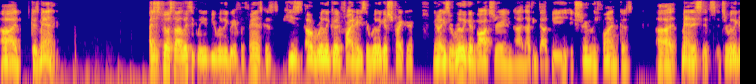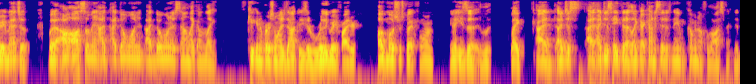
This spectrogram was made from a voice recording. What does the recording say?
because uh, man, I just feel stylistically it'd be really great for the fans because he's a really good fighter. He's a really good striker you know, he's a really good boxer, and uh, I think that would be extremely fun because, uh, man, it's it's it's a really great matchup. But I'll also, man, I I don't want I don't want to sound like I'm like kicking a person while he's down because he's a really great fighter. Utmost respect for him. You know, he's a like I I just I, I just hate that I like I kind of said his name coming off a loss, man.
